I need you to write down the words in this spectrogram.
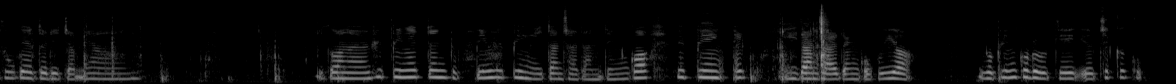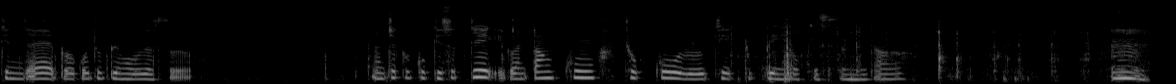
소개해드리자면 이거는 휘핑 1단 토핑, 휘핑 2단 잘 안 된 거, 휘핑 2단 잘 된 거고요. 이거 핑크롤 케이크, 체크 쿠키인데 벌거 토핑으로 샀어요. 이건 체크 쿠키 스틱, 이건 땅콩, 초코, 롤 케이크 토핑 이렇게 있습니다. 음.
